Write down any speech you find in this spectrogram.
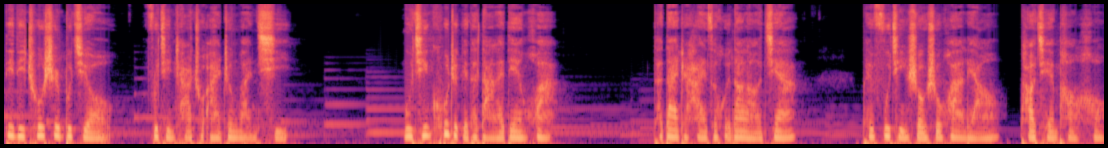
弟弟出事不久，父亲查出癌症晚期，母亲哭着给他打来电话，他带着孩子回到老家，陪父亲手术化疗，跑前跑后。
